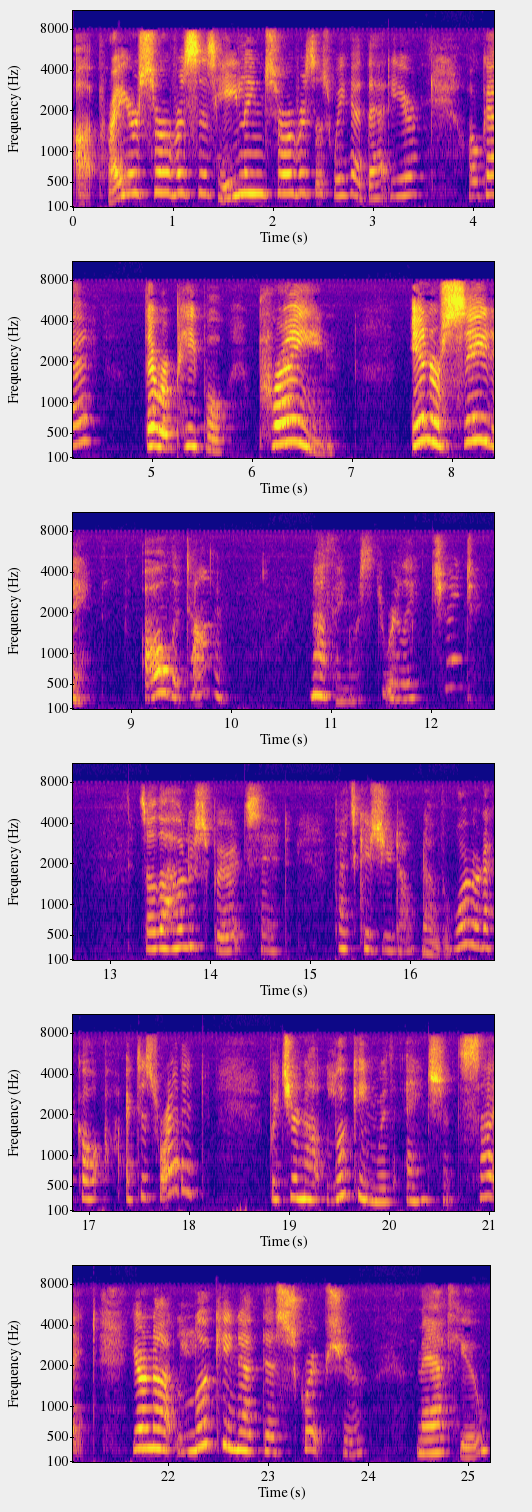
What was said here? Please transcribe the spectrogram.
Uh, prayer services, healing services. We had that here. Okay? There were people praying, interceding all the time. Nothing was really changing. So the Holy Spirit said, That's because you don't know the Word. I go, I just read it. But you're not looking with ancient sight. You're not looking at this scripture, Matthew,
